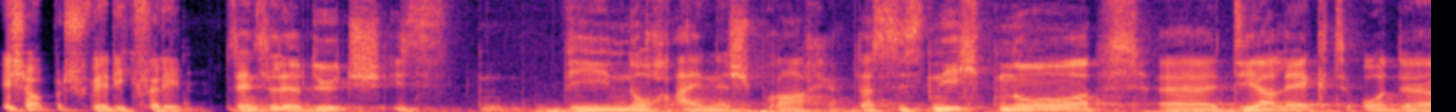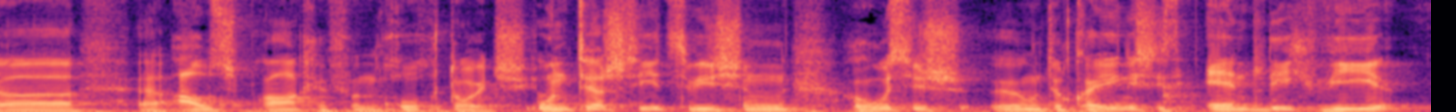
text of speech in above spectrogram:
ist aber schwierig für ihn. Senslerdeutsch ist wie noch eine Sprache. Das ist nicht nur äh, Dialekt oder äh, Aussprache von Hochdeutsch. Unterschied zwischen Russisch äh, und Ukrainisch ist ähnlich wie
